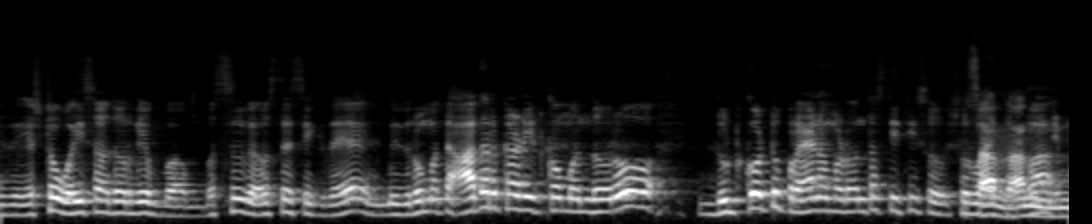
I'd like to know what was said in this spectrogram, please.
ಇದು ಎಷ್ಟೋ ವಯಸ್ಸಾದವ್ರಿಗೆ ಬಸ್ ವ್ಯವಸ್ಥೆ ಸಿಗದೆ ಇದ್ರು ಮತ್ತೆ ಆಧಾರ್ ಕಾರ್ಡ್ ಇಟ್ಕೊಂಡ್ ಬಂದವರು ದುಡ್ಡು ಕೊಟ್ಟು ಪ್ರಯಾಣ ಮಾಡುವಂತ ಸ್ಥಿತಿ ಶುರುವಾಯಿತು ನಾನು ನಿಮ್ಮ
